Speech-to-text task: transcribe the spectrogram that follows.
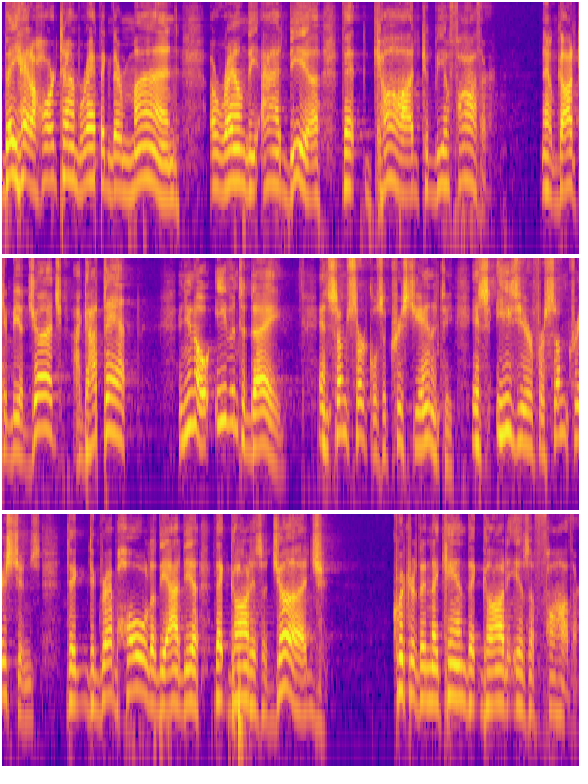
They had a hard time wrapping their mind around the idea that God could be a father. Now, God could be a judge. I got that. And you know, even today, in some circles of Christianity, it's easier for some Christians to, to grab hold of the idea that God is a judge quicker than they can that God is a father.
